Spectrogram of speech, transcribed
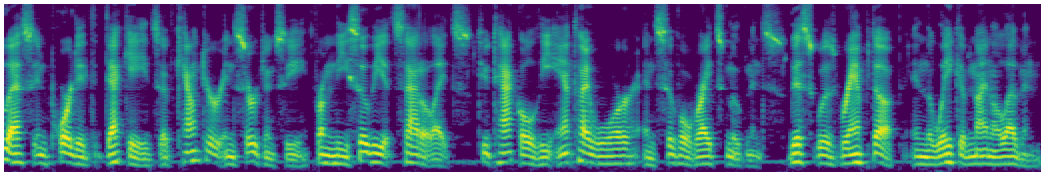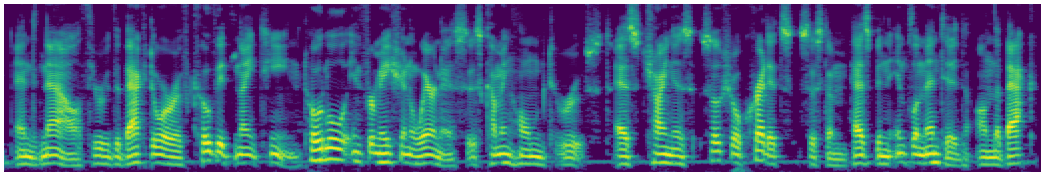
US imported decades of counterinsurgency from the Soviet satellites to tackle the anti war and civil rights movements. This was ramped up in the wake of 9 11, and now, through the back door of COVID 19, total information awareness is coming home to roost, as China's social credits system has been implemented on the back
